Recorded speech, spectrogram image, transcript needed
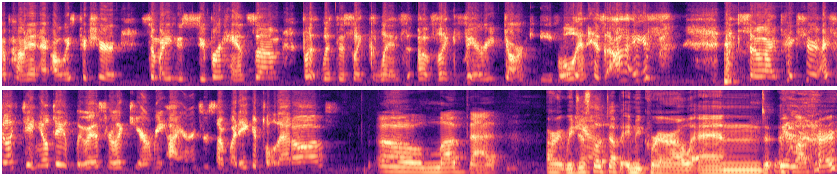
opponent. I always picture somebody who's super handsome, but with this like glint of like very dark evil in his eyes. And so I picture, I feel like Daniel Day Lewis or like Jeremy Irons or somebody could pull that off. Oh, love that. All right, we just Yeah. looked up Aimee Carrero and We love her.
